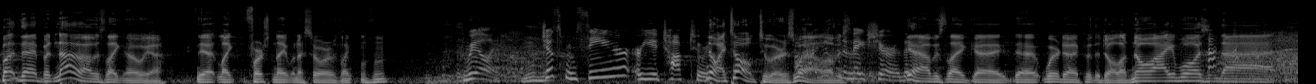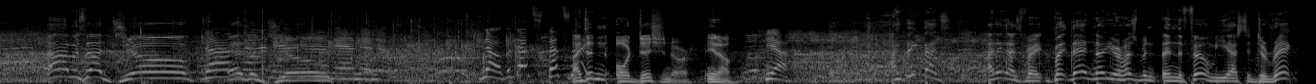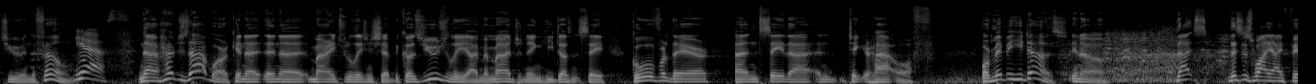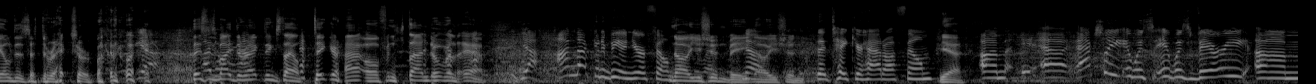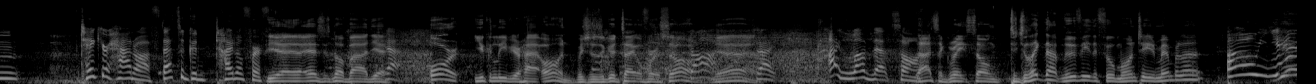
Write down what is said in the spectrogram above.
but then, but now I was like, oh yeah, yeah. Like first night when I saw her, I was like, mm-hmm. Really? Just from seeing her, or you talked to her? No, I talked to her as well. I just to make sure that- Yeah, I was like, uh, uh, where did I put the dollar? No, I wasn't that. that was a joke. No, That was no, a no, joke. No, no, no. No, but that's that's. I didn't audition her, you know. Yeah. I think that's, I think that's very. But then now your husband in the film, he has to direct you in the film. Yes. Now, how does that work in a in a marriage relationship? Because usually, I'm imagining he doesn't say, "Go over there and say that and take your hat off," or maybe he does. You know, that's this is why I failed as a director. By the way, Yeah. this is my directing style. Take your hat off and stand over there. Yeah. I'm not going to be in your film. No, you shouldn't be. No, you shouldn't. The take your hat off film. Yeah. Um, uh, actually, it was it was very. Um, take your hat off. That's a good title for a film. Yeah, it is. It's not bad. Yeah. Yeah. Or you can leave your hat on, which is a good title for a song. Song. Yeah. That's right. I love that song. That's a great song. Did you like that movie, The Full Monty? You remember that? oh yeah. Yeah,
